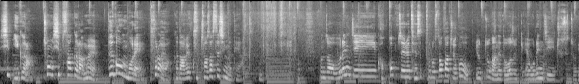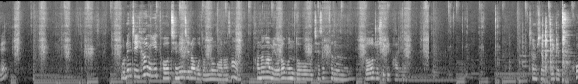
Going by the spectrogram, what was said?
12g, 총 14g을 뜨거운 물에 풀어요. 그 다음에 굳혀서 쓰시면 돼요. 음. 먼저 오렌지 겉껍질을 제스트로 써가지고 이쪽 안에 넣어줄게요. 오렌지 주스 쪽에. 오렌지 향이 더 진해지라고 넣는 거라서 가능하면 여러분도 제스트는 넣어주시기 바래요. 잠시 옆쪽에 놓고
